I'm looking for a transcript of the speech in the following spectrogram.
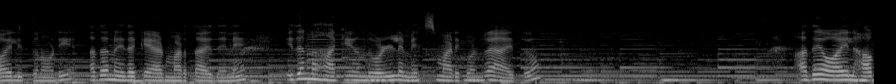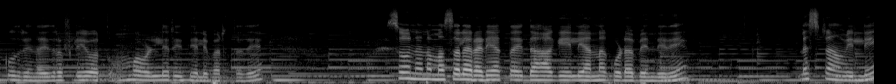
ಆಯಿಲ್ ಇತ್ತು ನೋಡಿ, ಅದನ್ನು ಇದಕ್ಕೆ ಆ್ಯಡ್ ಮಾಡ್ತಾ ಇದ್ದೇನೆ. ಇದನ್ನು ಹಾಕಿ ಒಂದು ಒಳ್ಳೆ ಮಿಕ್ಸ್ ಮಾಡಿಕೊಂಡ್ರೆ ಆಯಿತು. ಅದೇ ಆಯಿಲ್ ಹಾಕೋದ್ರಿಂದ ಇದರ ಫ್ಲೇವರ್ ತುಂಬ ಒಳ್ಳೆ ರೀತಿಯಲ್ಲಿ ಬರ್ತದೆ. ಸೊ ನನ್ನ ಮಸಾಲೆ ರೆಡಿ ಆಗ್ತಾ ಇದ್ದ ಹಾಗೆ ಇಲ್ಲಿ ಅನ್ನ ಕೂಡ ಬೆಂದಿದೆ. ನೆಕ್ಸ್ಟ್ ನಾವಿಲ್ಲಿ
